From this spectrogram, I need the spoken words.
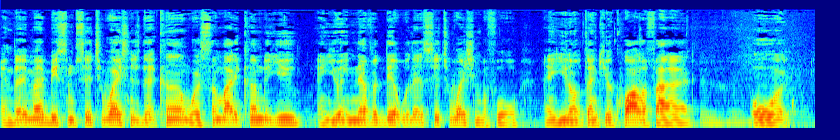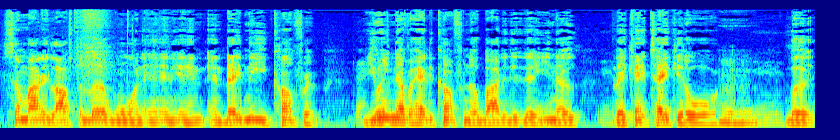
And there may be some situations that come where somebody come to you and you ain't never dealt with that situation before, and you don't think you're qualified, or somebody lost a loved one and and, and they need comfort. you ain't never had to comfort nobody that, that you know they can't take it, or mm-hmm. Yes. but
